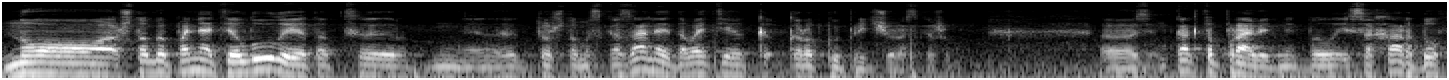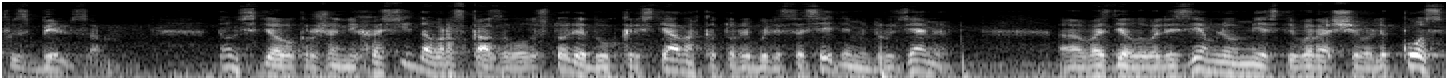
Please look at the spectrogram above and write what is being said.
Но чтобы понять Элулы, этот, э, то, что мы сказали, давайте короткую притчу расскажу. Э, как-то праведник был Исахар Дов из Бельза. Он сидел в окружении хасидов, рассказывал историю о двух крестьянах, которые были соседями, друзьями, э, возделывали землю вместе, выращивали коз,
